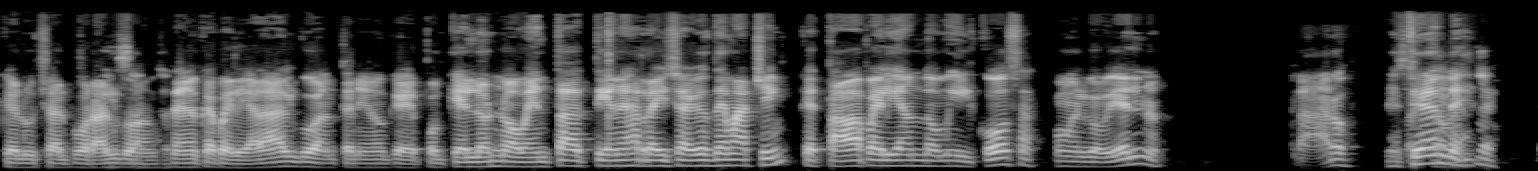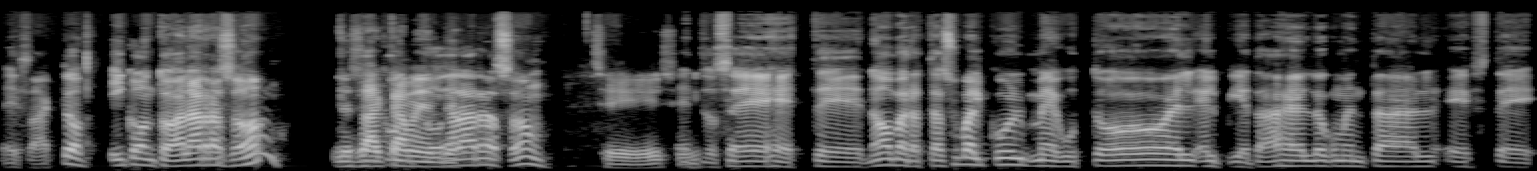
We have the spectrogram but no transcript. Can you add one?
que luchar por algo, han tenido que pelear algo, han tenido que. Porque en los 90 tienes a Rey de Machín que estaba peleando mil cosas con el gobierno. Claro. ¿Entiendes? Exacto. Y con toda la razón. Exactamente. Con toda la razón. Sí, sí. Entonces, este, no, pero está súper cool. Me gustó el, el, pietaje del documental, este,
